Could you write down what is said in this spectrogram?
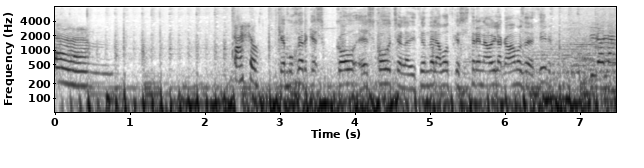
Em, paso. ¿Qué mujer que es, co- es coach en la edición de La Voz que se estrena hoy? Lo acabamos de decir. Lola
